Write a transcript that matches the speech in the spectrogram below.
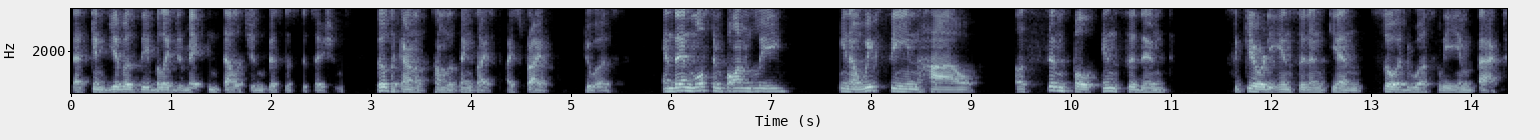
that can give us the ability to make intelligent business decisions. Those are kind of some of the things I, I strive towards. And then most importantly, you know, we've seen how a simple incident, security incident can so adversely impact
